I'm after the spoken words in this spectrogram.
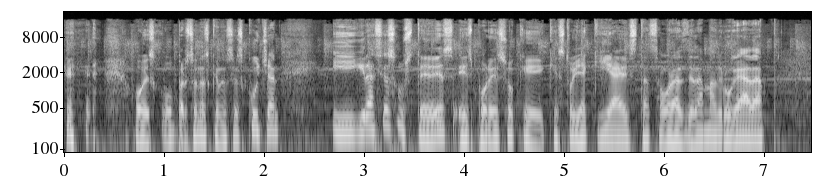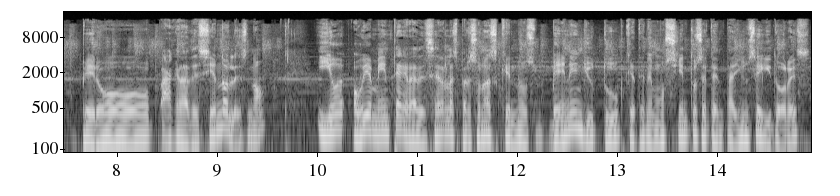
o, personas que nos escuchan. Y gracias a ustedes es por eso que estoy aquí a estas horas de la madrugada, pero agradeciéndoles, ¿no? Y obviamente agradecer a las personas que nos ven en YouTube, que tenemos 171 seguidores.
